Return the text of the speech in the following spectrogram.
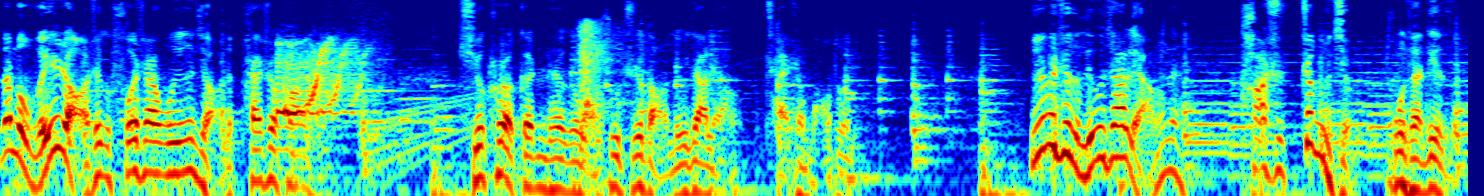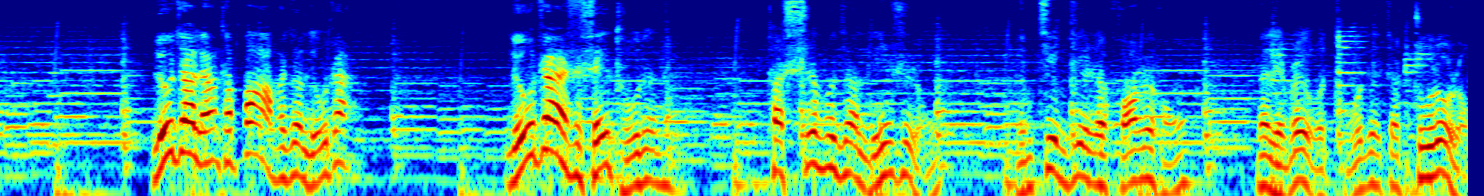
那么围绕这个佛山无影脚的拍摄方法，徐克跟这个武术指导刘家良产生矛盾。因为这个刘家良呢，他是正经洪拳弟子。刘家良他爸爸叫刘战，刘战是谁徒弟呢？他师傅叫林世荣。你们记不记得黄飞鸿那里边有个徒弟叫猪肉荣？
